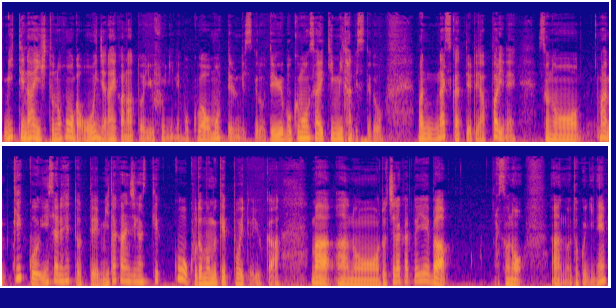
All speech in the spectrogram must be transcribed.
見てない人の方が多いんじゃないかなというふうにね、僕は思ってるんですけど、っていう僕も最近見たんですけど、まあ、なぜかっていうと、やっぱりね、その、まあ、結構インサイドヘッドって見た感じが結構子供向けっぽいというか、まあ、あの、どちらかといえば、その、あの、特にね、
